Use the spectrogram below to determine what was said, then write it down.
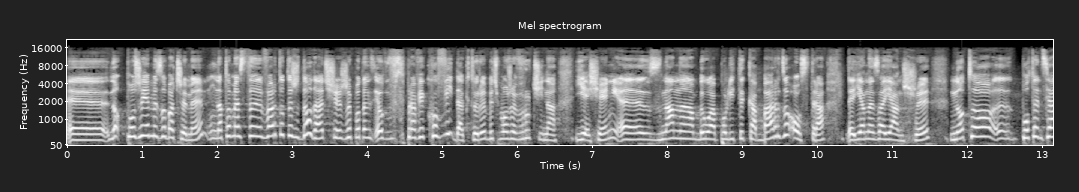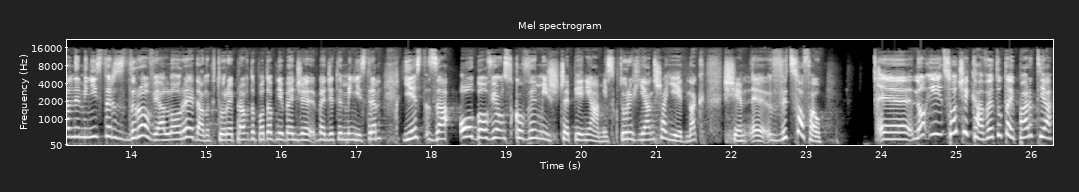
E, no, pożyjemy, zobaczymy. Natomiast e, warto też dodać, że w sprawie COVID-a, który być może wróci na jesień, znana była polityka bardzo ostra Janeza Janszy, no to potencjalny minister zdrowia Loredan, który prawdopodobnie będzie, będzie tym ministrem, jest za obowiązkowymi szczepieniami, z których Jansza jednak się wycofał. E, No i co ciekawe, tutaj partia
